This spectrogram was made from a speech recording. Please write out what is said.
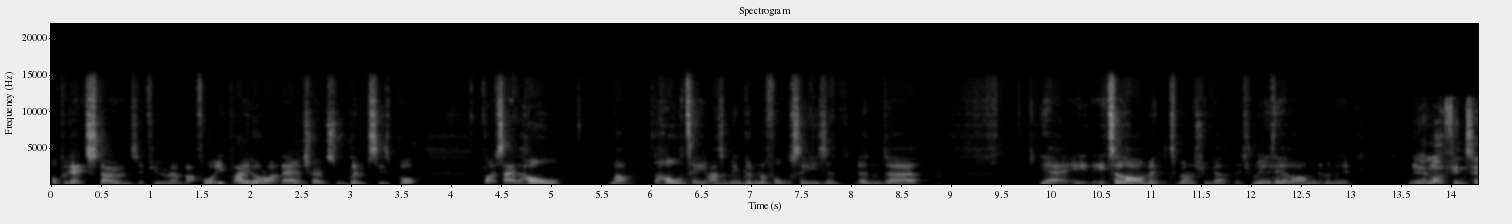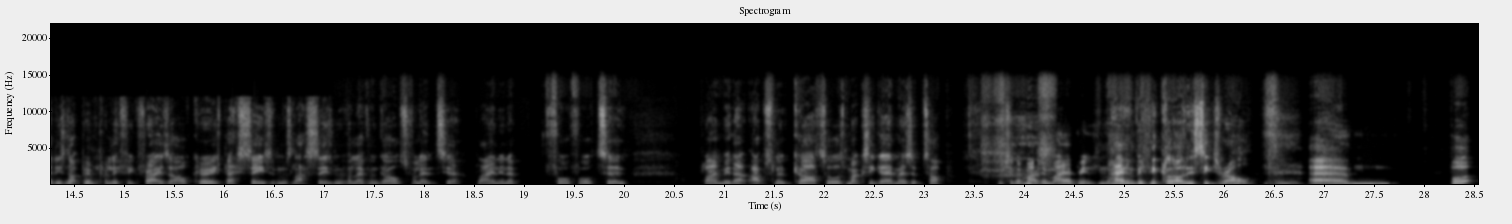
up against Stones. If you remember, I thought he played all right there and showed some glimpses. But like I say, the whole well, the whole team hasn't been good enough all season, and uh, yeah, it, it's alarming to be honest with you. It's really alarming at the minute. Yeah, like Finn said, he's not been prolific throughout his whole career. His best season was last season with 11 goals for Valencia, playing in a 4 4 2, playing with that absolute cartels, Maxi Gomez up top, which I'd imagine may have been may have been the Kalajdžić's role. Um, but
